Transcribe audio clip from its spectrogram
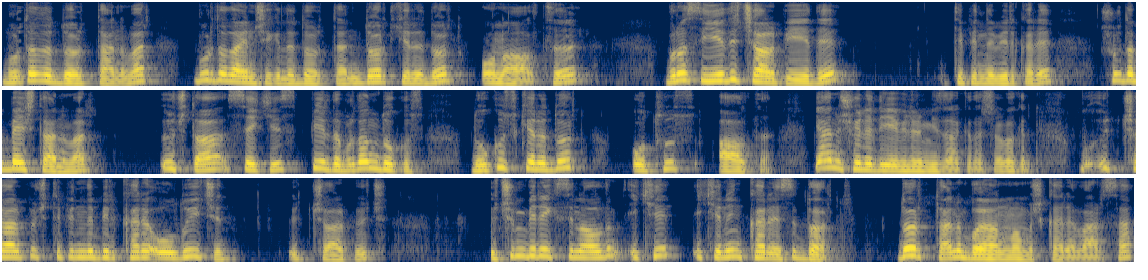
Burada da 4 tane var. Burada da aynı şekilde 4 tane. 4 kere 4 16. Burası 7 çarpı 7 tipinde bir kare. Şurada 5 tane var. 3 daha 8. Bir de buradan 9. 9 kere 4 36. Yani şöyle diyebilir miyiz arkadaşlar? Bakın bu 3 çarpı 3 tipinde bir kare olduğu için 3 çarpı 3 3'ün bir eksini aldım. 2. 2'nin karesi 4. 4 tane boyanmamış kare varsa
